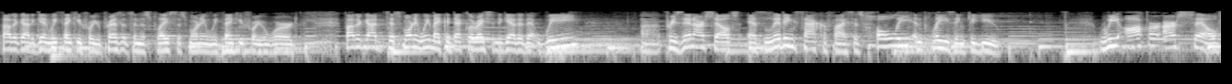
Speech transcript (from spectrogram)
Father God, again, we thank you for your presence in this place this morning. We thank you for your word. Father God, this morning we make a declaration together that we present ourselves as living sacrifices, holy and pleasing to you. We offer ourselves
